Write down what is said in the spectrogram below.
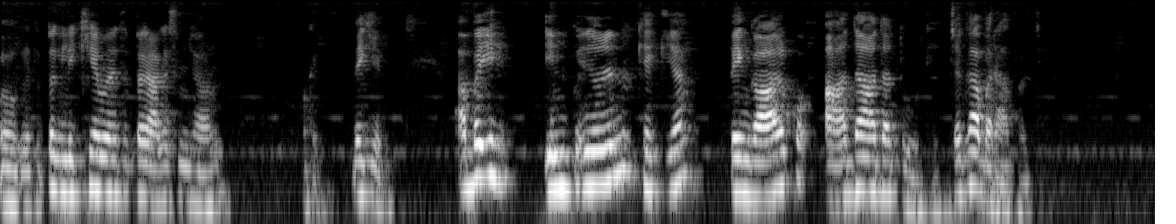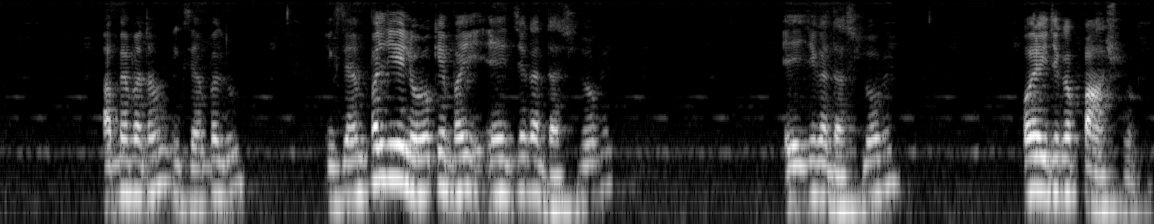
ओके तब तक लिखिए मैं, तब तक आगे समझा रहा हूँ। ओके देखिए। अब भाई इन इन्होंने ना क्या किया? बंगाल को आधा आधा तोड़ दिया, जगह बराबर थी। अब मैं बताऊँ एग्ज़ाम्पल दूँ। एग्ज़ाम्पल ये लो कि भाई, एक जगह दस लोग हैं। एक जगह दस लोग हैं और एक जगह पाँच लोग हैं।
